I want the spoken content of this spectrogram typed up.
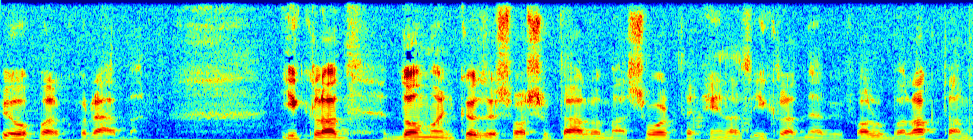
jóval korábban. Iklad Domony közös vasútállomás volt, én az Iklad nevű faluba laktam,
